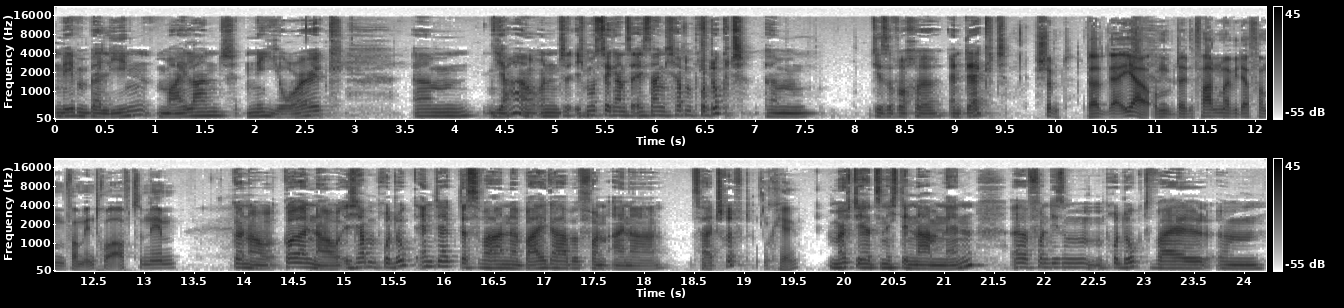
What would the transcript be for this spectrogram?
neben Berlin, Mailand, New York. Ähm, ja, und ich muss dir ganz ehrlich sagen, ich habe ein Produkt ähm, diese Woche entdeckt. Stimmt. Da, da, ja, um den Faden mal wieder vom, vom Intro aufzunehmen. Genau, genau. Ich habe ein Produkt entdeckt, das war eine Beigabe von einer Zeitschrift. Okay. möchte jetzt nicht den Namen nennen äh, von diesem Produkt, weil ähm,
